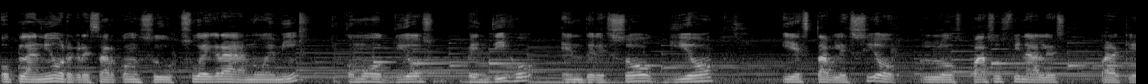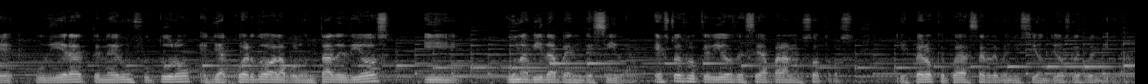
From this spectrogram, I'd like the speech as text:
o planeó regresar con su suegra Noemí, y cómo Dios bendijo, enderezó, guió y estableció los pasos finales para que pudiera tener un futuro de acuerdo a la voluntad de Dios y una vida bendecida. Esto es lo que Dios desea para nosotros y espero que pueda ser de bendición. Dios les bendiga.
